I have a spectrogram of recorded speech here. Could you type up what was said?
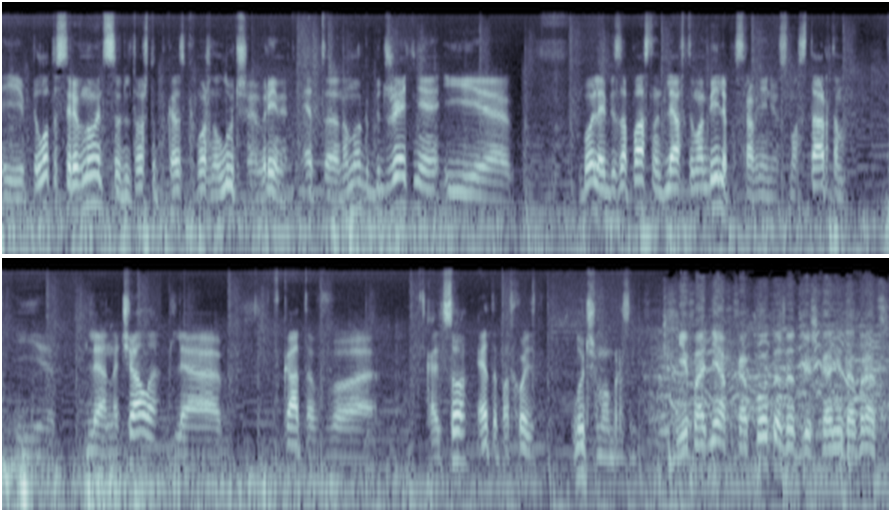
И пилоты соревнуются для того, чтобы показать как можно лучшее время. Это намного бюджетнее и более безопасно для автомобиля по сравнению с масс-стартом. И для начала, для вката в кольцо это подходит лучшим образом. Не подняв капота, до движка не добраться.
